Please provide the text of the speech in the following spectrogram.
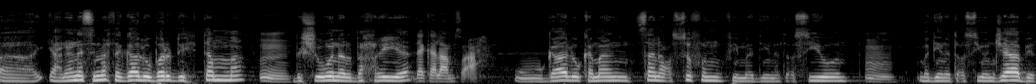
آه يعني أنا سمعت قالوا برضو اهتم مم. بالشؤون البحرية. ده كلام صح وقالوا كمان صنع سفن في مدينة عسيون مم. مدينة عسيون جابر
